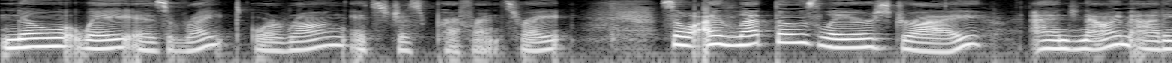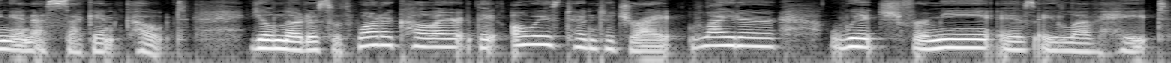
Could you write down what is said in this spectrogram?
No way is right or wrong, it's just preference, right? So I let those layers dry and now I'm adding in a second coat. You'll notice with watercolor, they always tend to dry lighter, which for me is a love hate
